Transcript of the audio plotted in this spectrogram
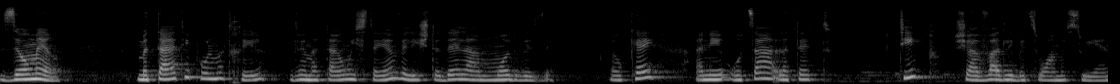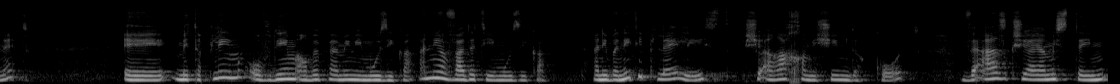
זה אומר מתי הטיפול מתחיל ומתי הוא מסתיים ולהשתדל לעמוד בזה, אוקיי? אני רוצה לתת טיפ שעבד לי בצורה מצוינת. אה, מטפלים עובדים הרבה פעמים עם מוזיקה. אני עבדתי עם מוזיקה. אני בניתי פלייליסט שארך 50 דקות, ואז כשהיה מסתיים,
